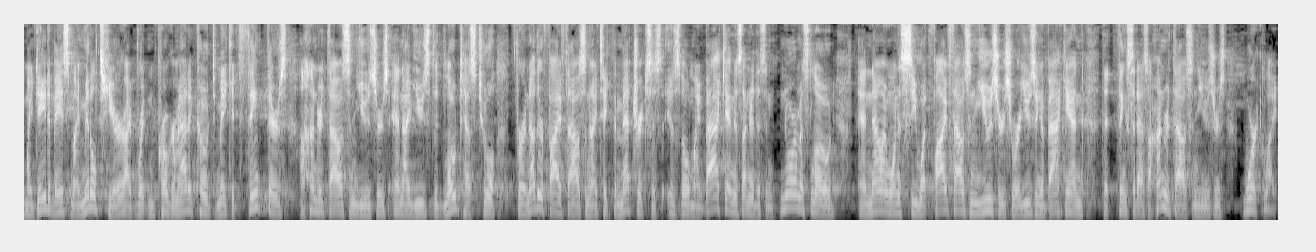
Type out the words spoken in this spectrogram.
my database, my middle tier, I've written programmatic code to make it think there's 100,000 users, and I've used the load test tool for another 5,000. I take the metrics as, as though my backend is under this enormous load, and now I want to see what 5,000 users who are using a backend that thinks it has 100,000 users work like.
